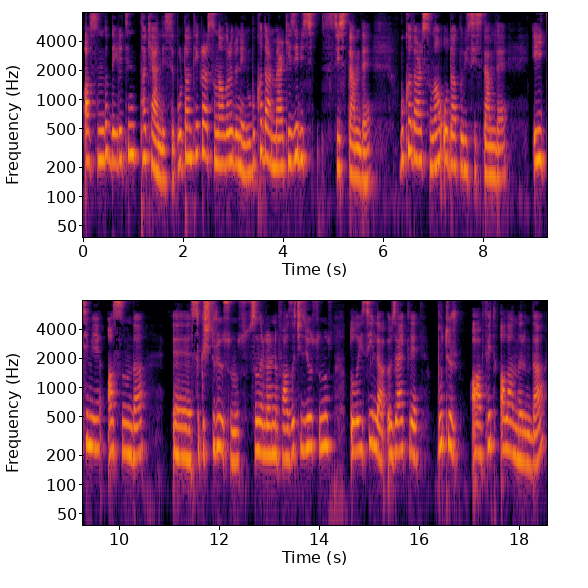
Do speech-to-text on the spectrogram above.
aslında devletin ta kendisi. Buradan tekrar sınavlara dönelim. Bu kadar merkezi bir sistemde, bu kadar sınav odaklı bir sistemde eğitimi aslında e, sıkıştırıyorsunuz. Sınırlarını fazla çiziyorsunuz. Dolayısıyla özellikle bu tür afet alanlarında,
